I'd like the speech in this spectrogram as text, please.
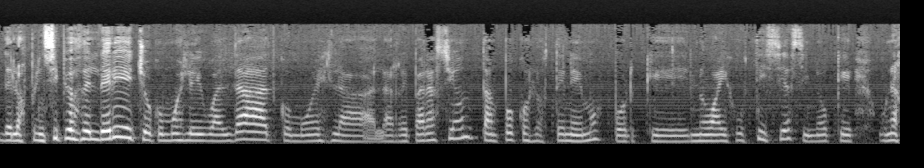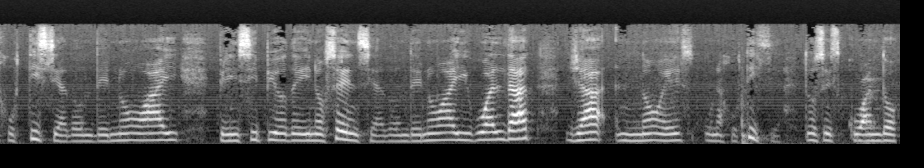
de los principios del derecho, como es la igualdad, como es la, la reparación, tampoco los tenemos porque no hay justicia, sino que una justicia donde no hay principio de inocencia, donde no hay igualdad, ya no es una justicia. Entonces, cuando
